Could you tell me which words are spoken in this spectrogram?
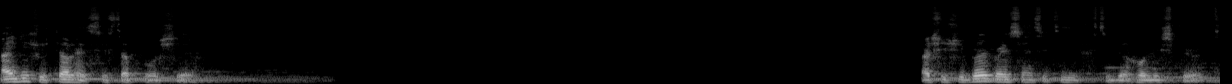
Angie should tell her sister Portia that she should be very, very sensitive to the Holy Spirit,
